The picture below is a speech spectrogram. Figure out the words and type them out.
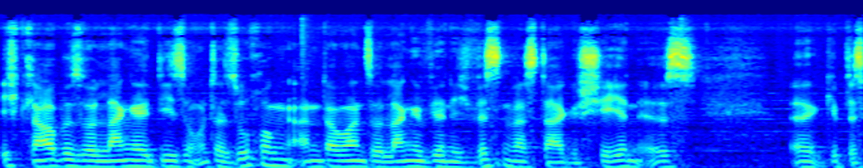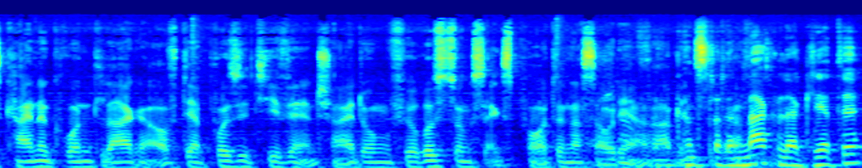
Ich glaube, solange diese Untersuchungen andauern, solange wir nicht wissen, was da geschehen ist, gibt es keine Grundlage, auf der positive Entscheidungen für Rüstungsexporte nach Saudi-Arabien Kanzlerin Merkel erklärte,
